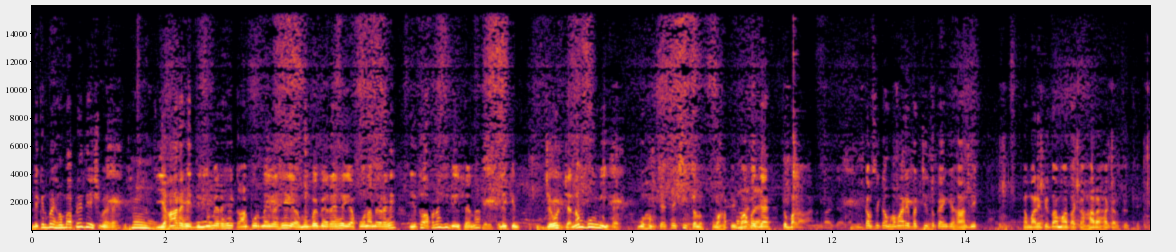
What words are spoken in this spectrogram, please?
लेकिन भाई हम अपने देश में रहे यहाँ रहे दिल्ली में रहे कानपुर में रहे या मुंबई में रहे या पूना में रहे ये तो अपना ही देश है ना। लेकिन जो जन्मभूमि है वो हम कहते हैं कि चलो वहाँ पे वापस जाए। तो बड़ा कम से कम हमारे बच्चे तो कहेंगे हाँ देख, हमारे पिता माता कहाँ रहा करते थे?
